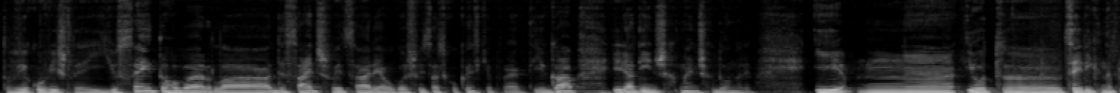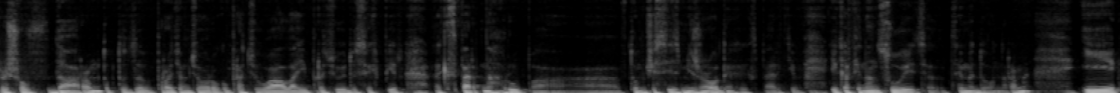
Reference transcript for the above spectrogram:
то в яку війшли і USAID до Говерла, Decide Швейцарія, швейцарсько-український проект, ЄГАП і ряд інших менших донорів. І, і от е, цей рік не пройшов даром. Тобто, протягом цього року працювала і працює до сих пір експертна група, е, в тому числі з міжнародних експертів, яка фінансується цими донорами. І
